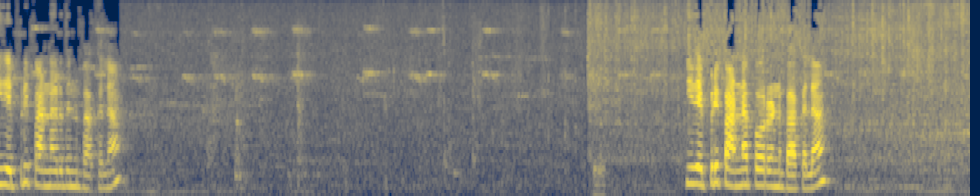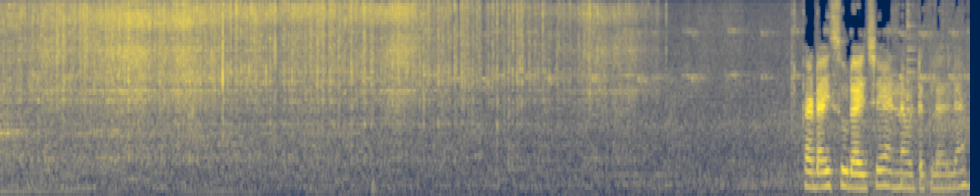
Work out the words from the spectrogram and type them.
இது எப்படி பண்ணுறதுன்னு பார்க்கலாம். இது எப்படி பண்ண போகிறோன்னு பார்க்கலாம். கடாய் சூடாயிடுச்சு எண்ணெய் விட்டுக்கல அதில்.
